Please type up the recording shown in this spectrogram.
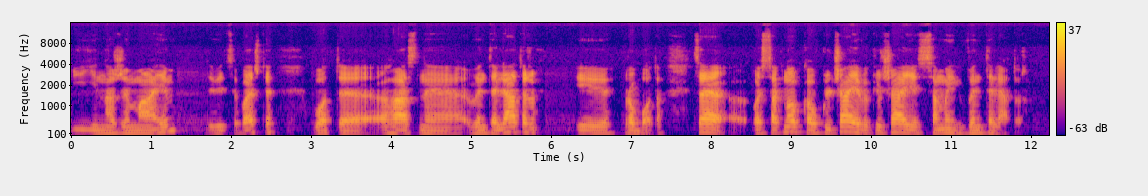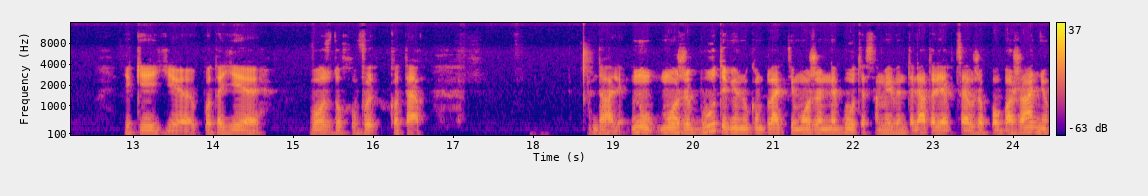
Її нажимаємо. Дивіться, бачите, от, гасне вентилятор і робота. Це е, ось ця кнопка включає, виключає самий вентилятор, який е, подає воздух в котел. Далі. Ну, може бути він у комплекті, може не бути самий вентилятор, як це вже по бажанню.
